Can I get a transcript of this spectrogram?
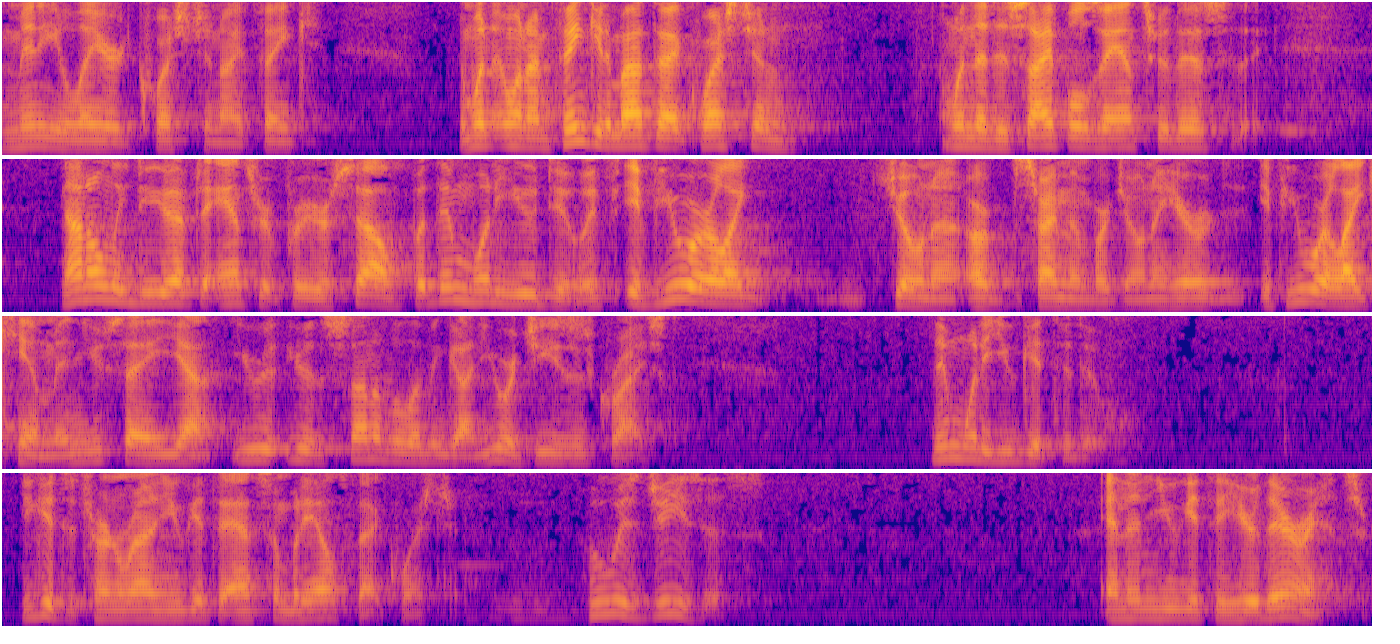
many layered question, I think. And when, when I'm thinking about that question, when the disciples answer this, not only do you have to answer it for yourself, but then what do you do? If, if you are like Jonah, or Simon remember Jonah here, if you were like him and you say, Yeah, you're, you're the Son of the living God, you are Jesus Christ, then what do you get to do? You get to turn around and you get to ask somebody else that question Who is Jesus? And then you get to hear their answer.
